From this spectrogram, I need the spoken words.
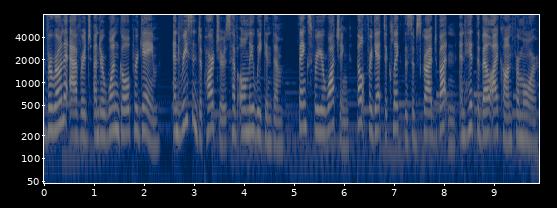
Verona average under one goal per game, and recent departures have only weakened them. Thanks for your watching, don't forget to click the subscribed button and hit the bell icon for more.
